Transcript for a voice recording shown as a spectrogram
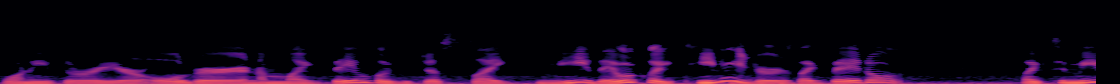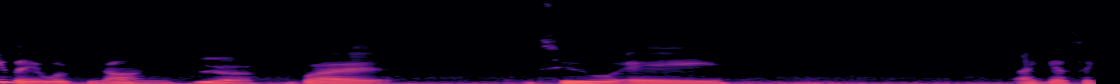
23 or older and I'm like they look just like me they look like teenagers like they don't like to me they look young Yeah. but to a I guess a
